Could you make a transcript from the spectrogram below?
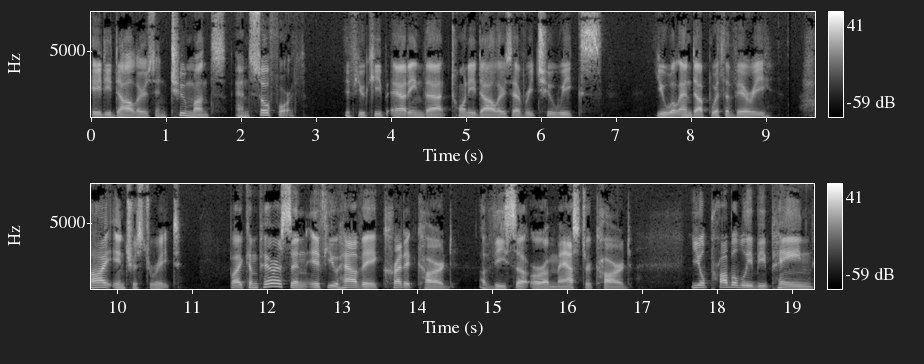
$80 in two months, and so forth. If you keep adding that $20 every two weeks, you will end up with a very high interest rate. By comparison, if you have a credit card, a Visa or a MasterCard, you'll probably be paying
